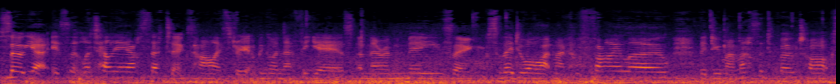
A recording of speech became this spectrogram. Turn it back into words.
So yeah, it's at L'Atelier Aesthetics, Harley Street. I've been going there for years, and they're amazing. So they do all like my Profhilo, they do my massive Botox,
